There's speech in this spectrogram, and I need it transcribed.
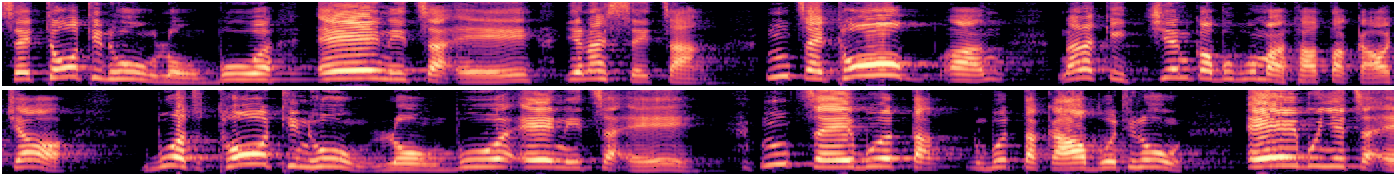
เสโทที่นู่หลงบัวเอนี่จะเอยันไอเสจังนใจโทบอ่านั่นกิจเจียนก็บุบุมาทาวตะกาวเจ้า บัวจะโทษทิ้งหุงลงบัวเอนี่จะเอมเจบัวตักบัวตะกาวบัวทิ้งหุงเอบุญยจะเอ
